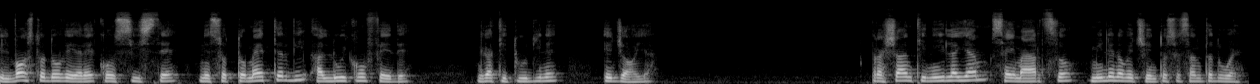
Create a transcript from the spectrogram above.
Il vostro dovere consiste nel sottomettervi a Lui con fede, gratitudine e gioia. Prashanti Nilayam 6 marzo 1962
